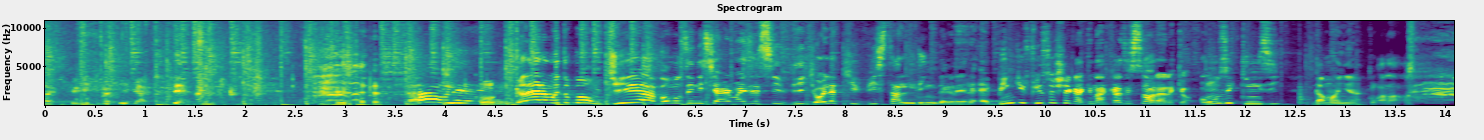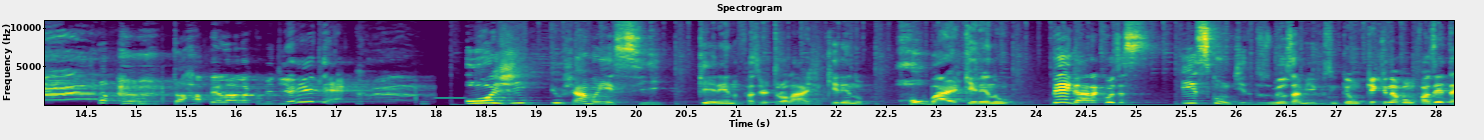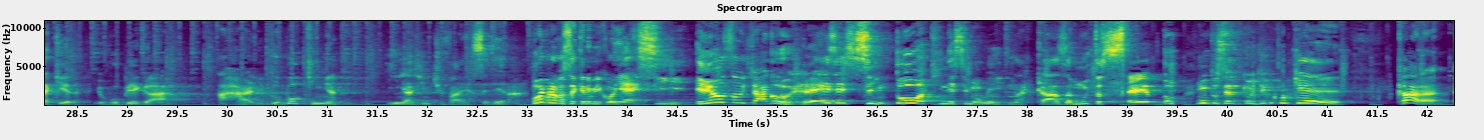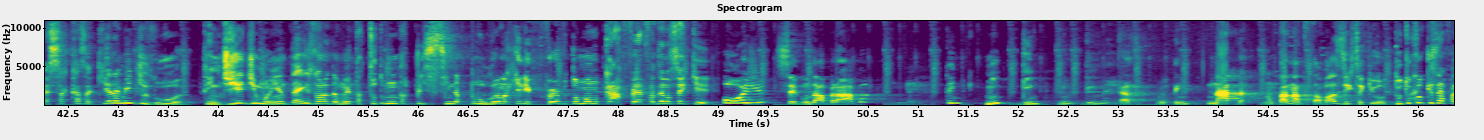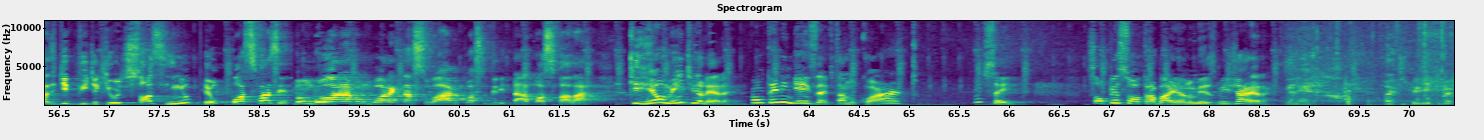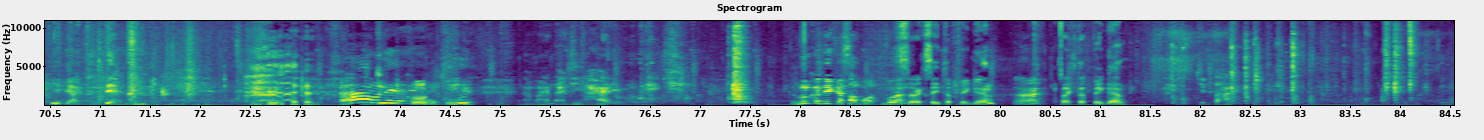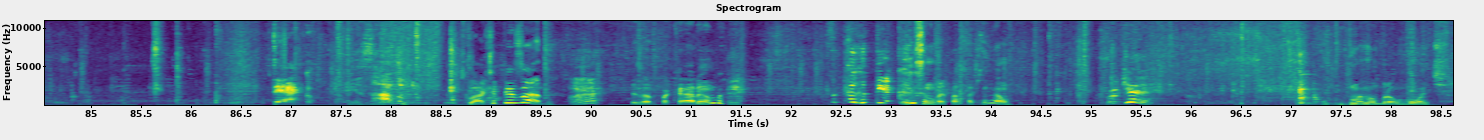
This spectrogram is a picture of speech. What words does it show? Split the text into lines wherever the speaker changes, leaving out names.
Aqui que a gente vai pegar aqui dentro. ah, moleque. Galera, muito bom dia! Vamos iniciar mais esse vídeo. Olha que vista linda, galera. É bem difícil eu chegar aqui na casa esse horário aqui, ó. 11h15 da manhã. Olha lá. tá rapelando a comidinha aí, Teco. Hoje eu já amanheci querendo fazer trollagem, querendo roubar, querendo pegar as coisas escondidas dos meus amigos. Então o que, que nós vamos fazer, Taqueira? Eu vou pegar a Harley do Boquinha e a gente vai acelerar. Oi pra você que não me conhece, eu sou o Thiago Reis e sim, tô aqui nesse momento na casa muito cedo, muito cedo que eu digo porque... Cara, essa casa aqui era meio de lua. Tem dia de manhã, 10 horas da manhã, tá todo mundo na piscina, pulando aquele fervo, tomando café, fazendo não sei o quê. Hoje, segunda braba, tem ninguém, ninguém na casa. Não tem nada, não tá nada, tá vazio isso aqui, ó. Tudo que eu quiser fazer de vídeo aqui hoje sozinho, eu posso fazer. Vambora, vambora, que tá suave, posso gritar, posso falar. Que realmente, galera, não tem ninguém, deve estar no quarto, não sei. Só o pessoal trabalhando mesmo e já era. Galera, olha aqui que a gente vai pegar aqui dentro. ah, moleque! Vai andar de Harley, moleque. Eu nunca andei com essa moto, mano.
Será que isso aí tá pegando?
Hã?
Será que tá pegando?
Que tá. Teco, pesado.
Claro que é pesado.
Hã?
Pesado pra caramba.
Teco.
Ih, você não vai passar aqui não.
Por quê?
Tem que manobrar um monte.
